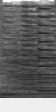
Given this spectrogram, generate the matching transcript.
Bye.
